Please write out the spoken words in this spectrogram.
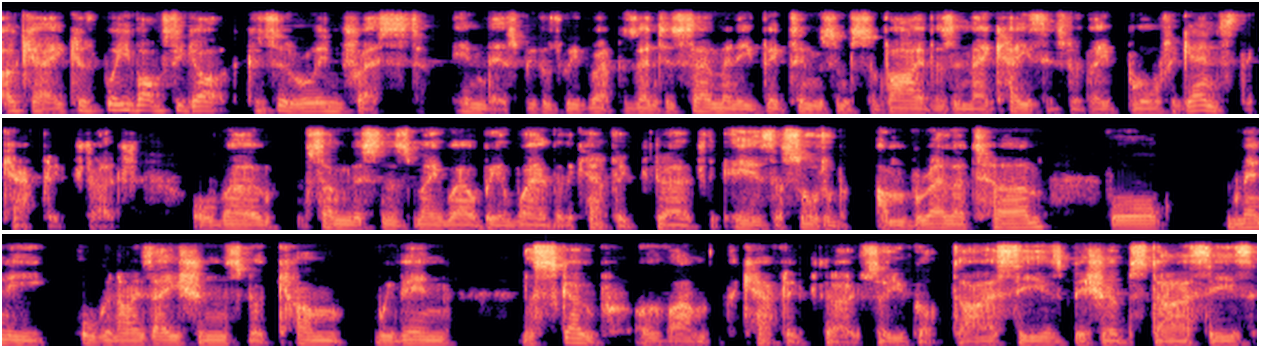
Okay, because we've obviously got considerable interest in this because we've represented so many victims and survivors in their cases that they've brought against the Catholic Church. Although some listeners may well be aware that the Catholic Church is a sort of umbrella term for many organizations that come within the scope of um, the Catholic Church. So you've got dioceses, bishops, dioceses,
